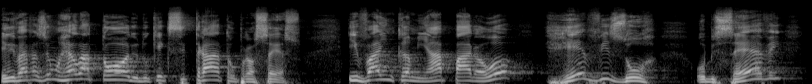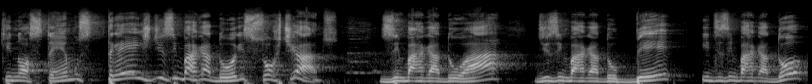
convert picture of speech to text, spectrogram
Ele vai fazer um relatório do que, que se trata o processo e vai encaminhar para o revisor. Observem que nós temos três desembargadores sorteados: desembargador A, desembargador B e desembargador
